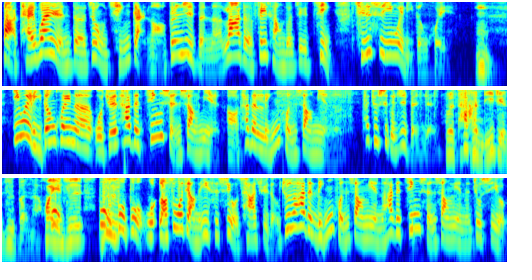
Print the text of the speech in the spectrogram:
把台湾人的这种情感呢跟日本呢拉得非常的这个近，其实是因为李登辉，嗯。因为李登辉呢，我觉得他的精神上面啊，他的灵魂上面呢，他就是个日本人。不是他很理解日本啊。换言之，不不不，不，我老师我讲的意思是有差距的。我就是说他的灵魂上面呢，他的精神上面呢，就是有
